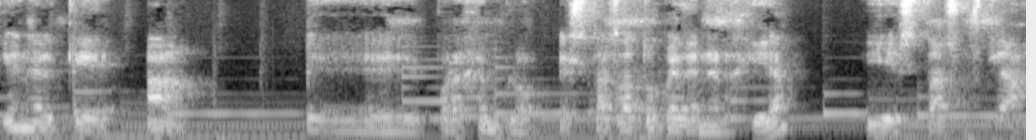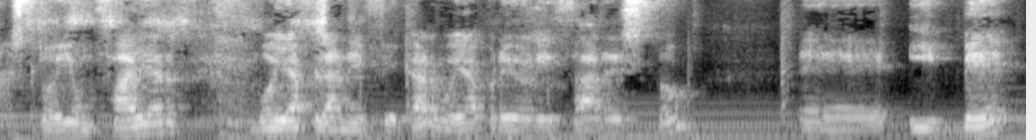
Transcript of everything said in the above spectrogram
en el que, A, eh, por ejemplo, estás a tope de energía y estás, hostia, estoy on fire, voy a planificar, voy a priorizar esto. Eh, y B,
